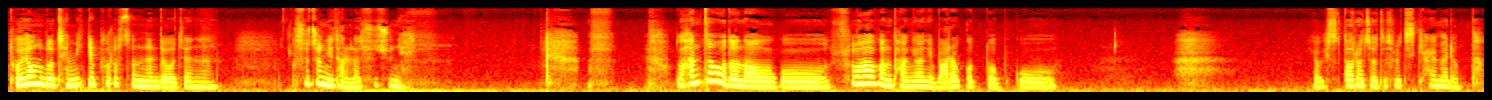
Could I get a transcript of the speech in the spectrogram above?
도형도 재밌게 풀었었는데 어제는 수준이 달라 수준이. 또 한자 얻어 나오고 수학은 당연히 말할 것도 없고 여기서 떨어져도 솔직히 할 말이 없다.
